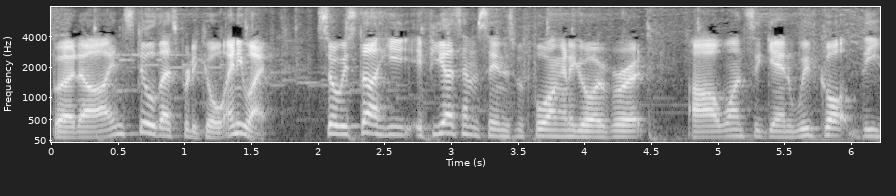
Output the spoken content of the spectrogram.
But, uh, and still, that's pretty cool. Anyway, so we start here. If you guys haven't seen this before, I'm going to go over it. Uh, once again, we've got the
